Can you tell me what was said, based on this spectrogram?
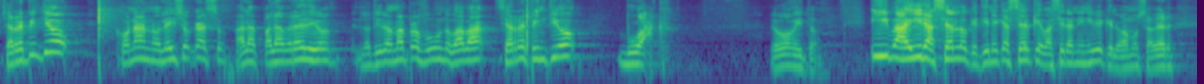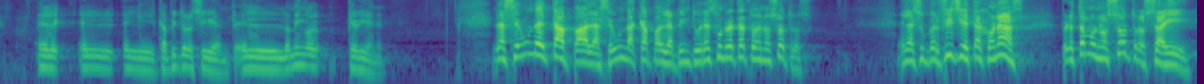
Se arrepintió, Jonás no le hizo caso a la palabra de Dios, lo tiró al mar profundo, va, va, se arrepintió, ¡buac! Lo vomitó y va a ir a hacer lo que tiene que hacer, que va a ser a Nínive, que lo vamos a ver el, capítulo siguiente, el domingo que viene. La segunda etapa, la segunda capa de la pintura es un retrato de nosotros. En la superficie está Jonás, pero estamos nosotros ahí.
